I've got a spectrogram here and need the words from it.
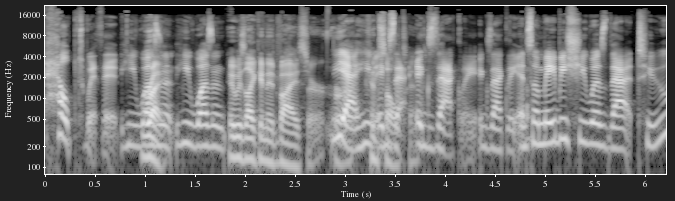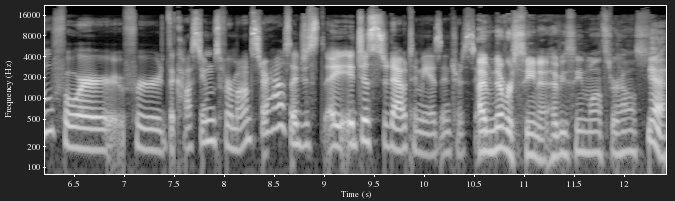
helped with it. He wasn't he wasn't It was like an advisor. or yeah, he consultant. exa- exactly, exactly. And so maybe she was that too for for the costumes for Monster House. I just I, it just stood out to me as interesting. I've never seen it. Have you seen Monster House? Yeah.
